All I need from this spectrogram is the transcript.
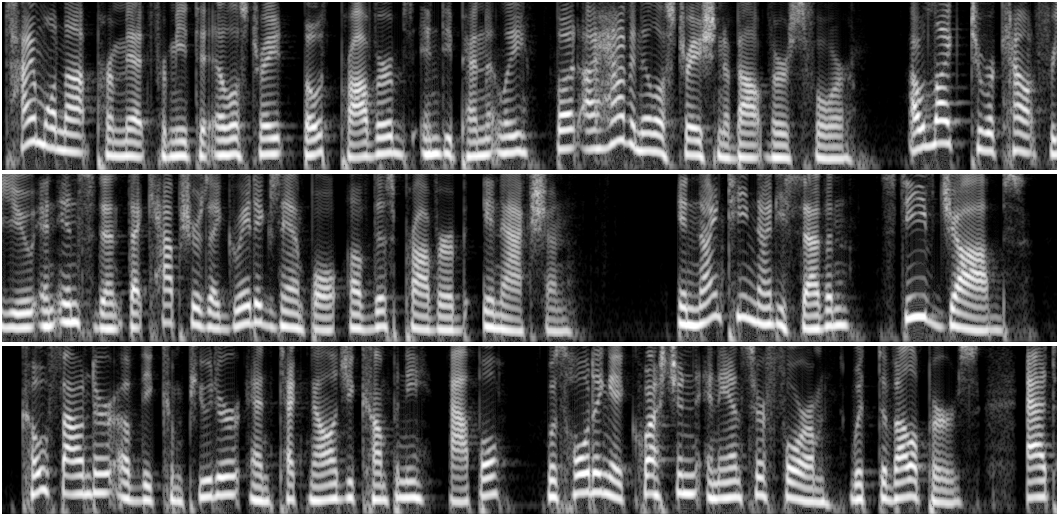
Time will not permit for me to illustrate both Proverbs independently, but I have an illustration about verse 4. I would like to recount for you an incident that captures a great example of this proverb in action. In 1997, Steve Jobs, co founder of the computer and technology company Apple, was holding a question and answer forum with developers at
